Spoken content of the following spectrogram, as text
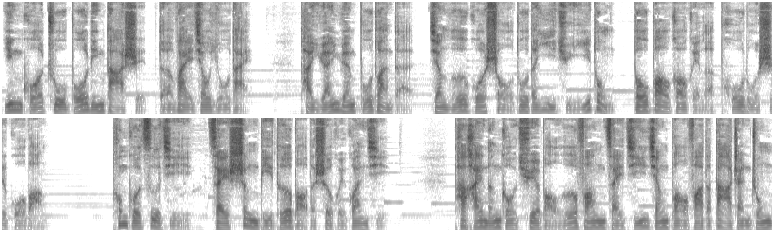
英国驻柏林大使的外交邮袋，他源源不断地将俄国首都的一举一动都报告给了普鲁士国王。通过自己在圣彼得堡的社会关系。他还能够确保俄方在即将爆发的大战中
